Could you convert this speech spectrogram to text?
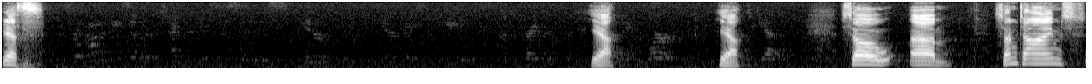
yes. Yeah. Yeah. So um, sometimes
